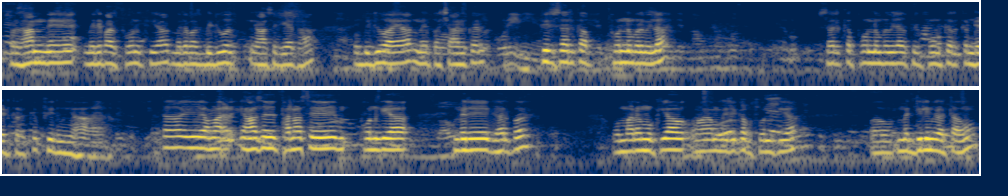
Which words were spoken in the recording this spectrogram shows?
प्रधान ने मेरे पास फ़ोन किया मेरे पास वीडियो यहाँ से गया था। वो वीडियो आया मैं पहचान कर फिर सर का फ़ोन नंबर मिला। सर का फ़ोन नंबर मिला फिर फ़ोन कर कंटेक्ट करके फिर मैं यहाँ आया। तो ये हमारे यहाँ से थाना से फ़ोन गया मेरे घर पर। हमारा मुखिया वहाँ मेरे का फ़ोन किया। और मैं दिल्ली में रहता हूँ।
